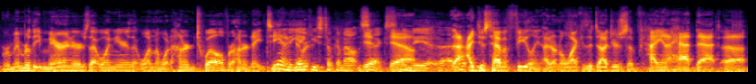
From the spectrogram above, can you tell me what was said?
Remember the Mariners that one year that won what 112 or 118? Yeah, and the can't remember. Yankees took them out in Yeah, six. Yeah, the, uh, I just have a feeling. I don't know why, because the Dodgers have kind of had that uh,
